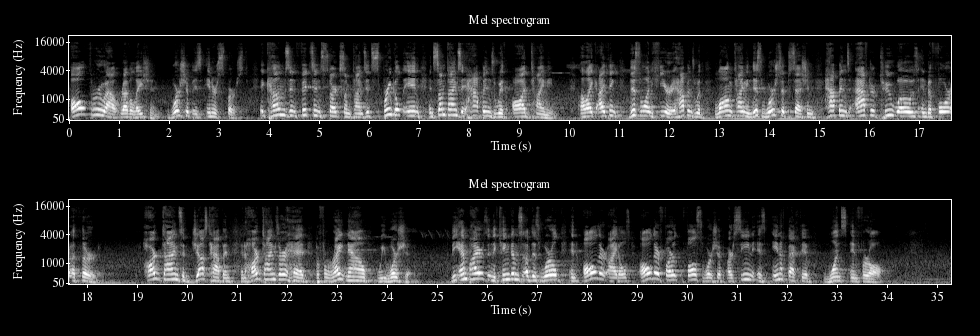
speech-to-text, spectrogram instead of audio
All throughout Revelation, worship is interspersed. It comes in fits and starts sometimes. It's sprinkled in, and sometimes it happens with odd timing. Uh, like I think this one here, it happens with long timing. This worship session happens after two woes and before a third. Hard times have just happened, and hard times are ahead, but for right now, we worship. The empires and the kingdoms of this world and all their idols, all their far- false worship are seen as ineffective once and for all.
